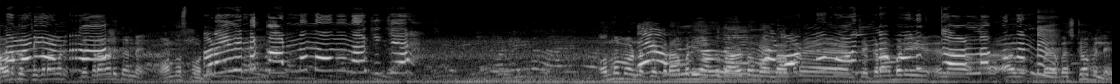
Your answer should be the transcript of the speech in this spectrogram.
അവിടുത്തെ ചെക്കടാമ്പടി ചെക്കടാമ്പടി തന്നെ ഓൺ ദ സ്പോട്ട് ഒന്ന് വേണ്ട ചെക്കടാമ്പടി അങ്ങ് താഴോട്ടൊന്നും വേണ്ട. അവിടെ ചെക്കടാമ്പടി ബസ് സ്റ്റോപ്പില്ലേ?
